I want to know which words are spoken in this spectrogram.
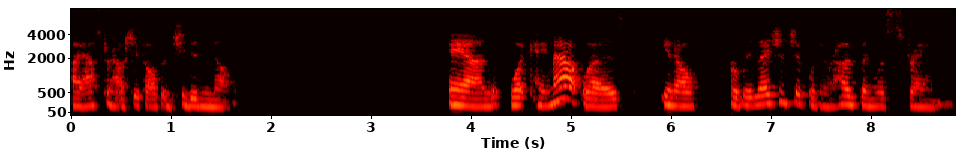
I asked her how she felt, and she didn't know. And what came out was, you know, her relationship with her husband was strained.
